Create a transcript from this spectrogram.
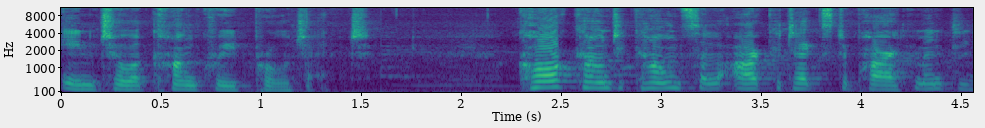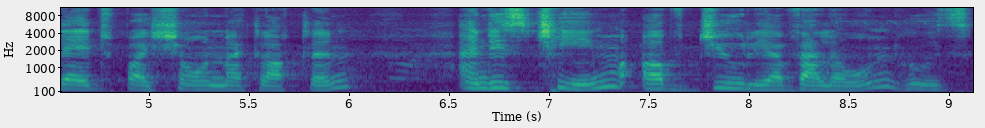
into a concrete project. Cork County Council Architects Department, led by Sean McLaughlin, and his team of Julia Vallone, who's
